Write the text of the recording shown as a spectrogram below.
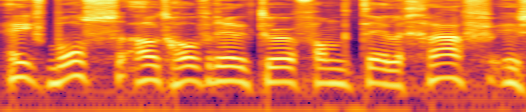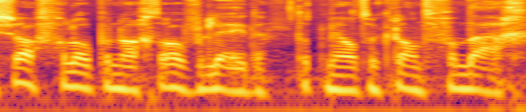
Eve Bos, oud-hoofdredacteur van De Telegraaf, is afgelopen nacht overleden. Dat meldt de krant vandaag.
